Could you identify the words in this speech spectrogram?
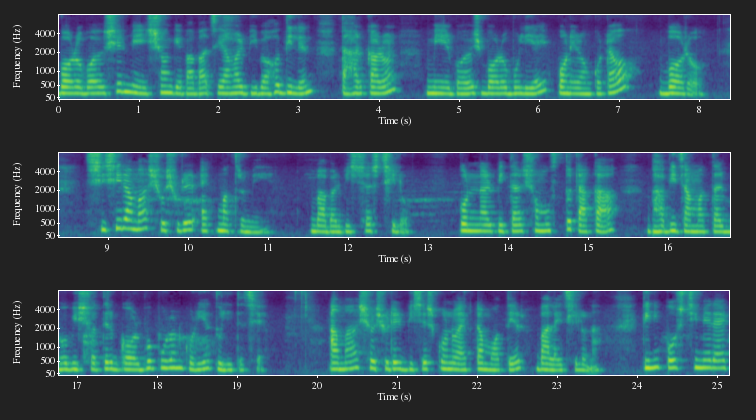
বড় বয়সের মেয়ের সঙ্গে বাবা যে আমার বিবাহ দিলেন, তাহার কারণ মেয়ের বয়স বড় বলিয়াই পনেরো অঙ্কটাও বড়। শিশির আমার শ্বশুরের একমাত্র মেয়ে। বাবার বিশ্বাস ছিল, কন্যার পিতার সমস্ত টাকা ভাবি জামাতার ভবিষ্যতের গর্ব পূরণ করিয়া তুলিতেছে। আমার শ্বশুরের বিশেষ কোনো একটা মতের বালাই ছিল না। তিনি পশ্চিমের এক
